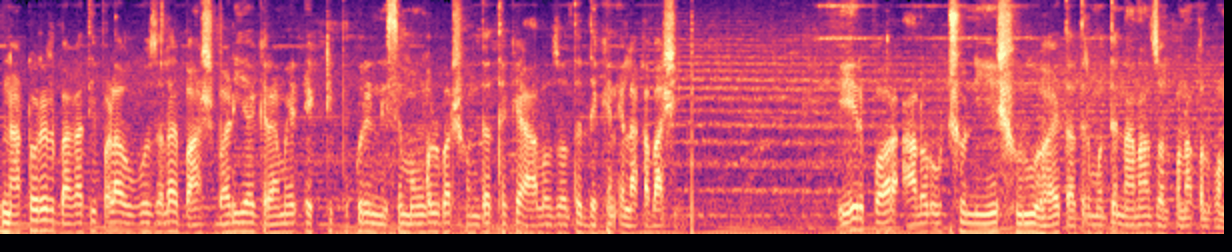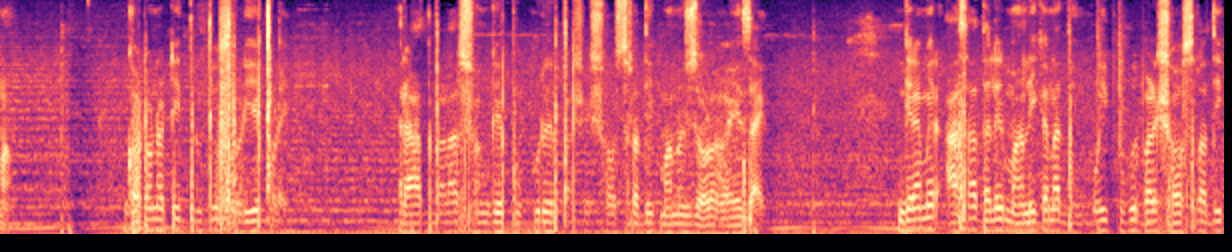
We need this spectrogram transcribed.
নাটোরের বাগাতিপাড়া উপজেলার বাঁশবাড়িয়া গ্রামের একটি পুকুরের নিচে মঙ্গলবার সন্ধ্যা থেকে আলো জ্বলতে দেখেন এলাকাবাসী। এরপর আলোর উৎস নিয়ে শুরু হয় তাদের মধ্যে নানা জল্পনা কল্পনা। ঘটনাটি দ্রুত ছড়িয়ে পড়ে। রাত বাড়ার সঙ্গে পুকুরের পাশে সহস্রাধিক মানুষ জড়ো হয়ে যায়। গ্রামের আসাদ আলীর মালিকানাধীন ওই পুকুর পাড়ে সহস্রাধিক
